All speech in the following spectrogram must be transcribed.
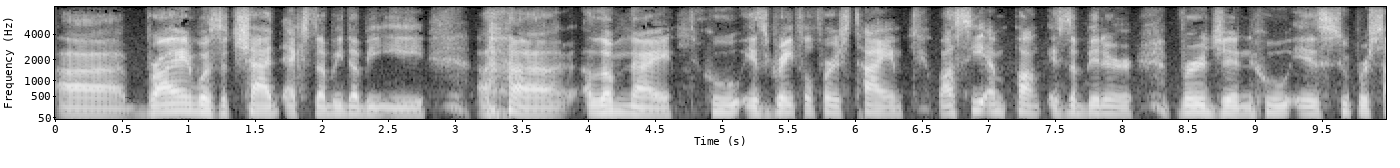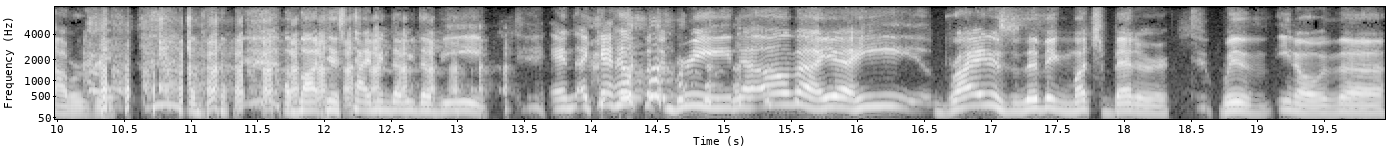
Uh, Bryan was the Chad ex WWE uh, alumni who is grateful for his time, while CM Punk is the bitter virgin who is super sour grape about his time in WWE. And I can't help but agree that oh man, yeah, he Bryan is living much better with you know the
